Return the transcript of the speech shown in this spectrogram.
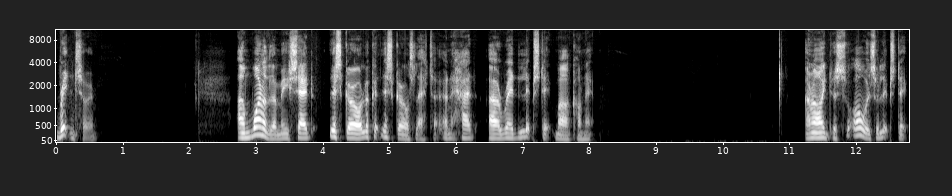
written to him. And one of them he said, This girl, look at this girl's letter, and it had a red lipstick mark on it. And I just, oh, it's a lipstick,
